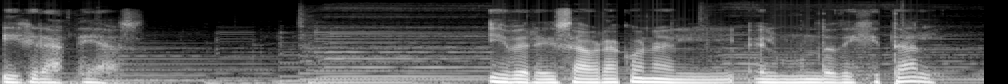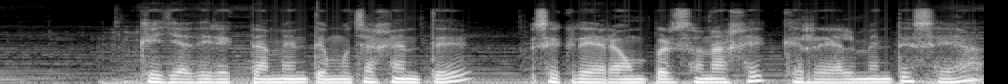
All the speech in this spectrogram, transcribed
y gracias. Y veréis ahora con el, mundo digital, que ya directamente mucha gente se creará un personaje que realmente sea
